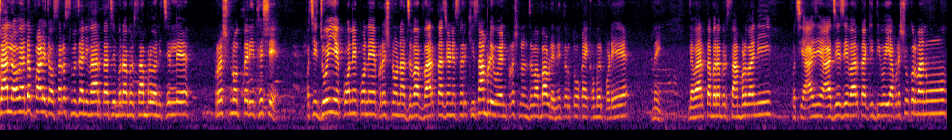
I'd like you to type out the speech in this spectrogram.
ચાલો, હવે અદબ પાડે જાઓ. સરસ મજાની વાર્તા છે, બરાબર સાંભળવાની. છેલ્લે પ્રશ્નોત્તરી થશે. પછી જોઈએ કોને કોને પ્રશ્નોના જવાબ વાર્તા જેણે સરખી સાંભળી હોય એને પ્રશ્નનો જવાબ આવડે, નહીતર તો કાંઈ ખબર પડે નહીં. એટલે વાર્તા બરાબર સાંભળવાની. પછી આજે આજે જે વાર્તા કીધી હોય આપણે શું કરવાનું?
